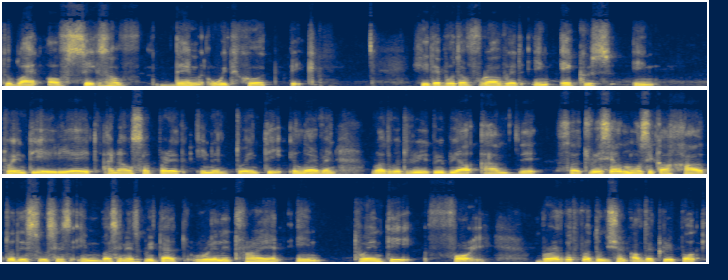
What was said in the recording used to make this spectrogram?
to blind of six of them with hood pick. He debuted off Broadway in Equus in 2088 and also appeared in 2011 Broadway revival and the satirical musical How to the Success in Business Without Really Trying in 2040. Broadway production of the crippled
